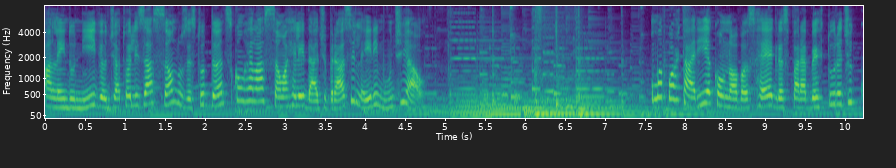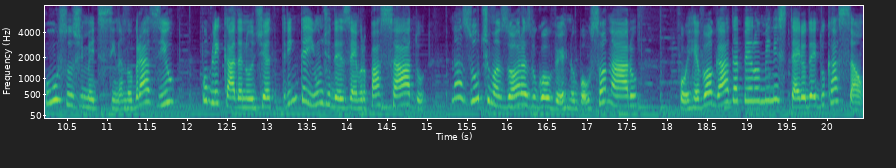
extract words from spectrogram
além do nível de atualização dos estudantes com relação à realidade brasileira e mundial. Uma portaria com novas regras para abertura de cursos de medicina no Brasil, publicada no dia 31 de dezembro passado, nas últimas horas do governo Bolsonaro, foi revogada pelo Ministério da Educação.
